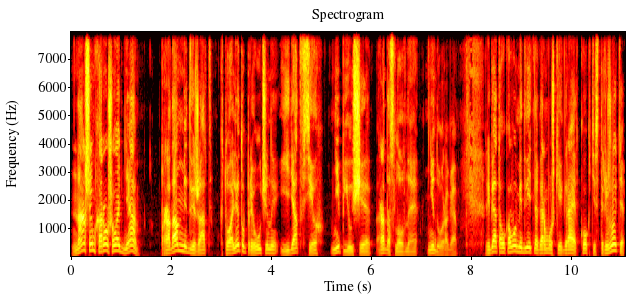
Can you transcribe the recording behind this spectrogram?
Нашим хорошего дня. Продам медвежат. К туалету приучены, едят всех. Не пьющие, родословные, недорого. Ребята, у кого медведь на гармошке играет, когти стрижете?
